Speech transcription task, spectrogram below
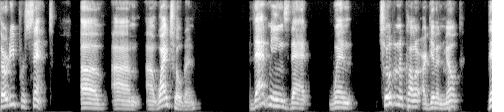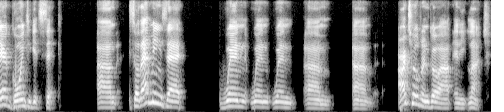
30% of um, uh, white children. That means that when children of color are given milk, they're going to get sick. Um, so that means that when when when um, um, our children go out and eat lunch,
